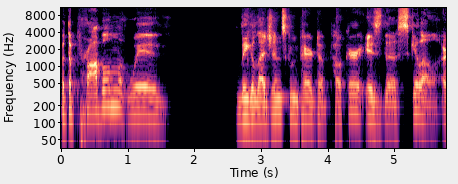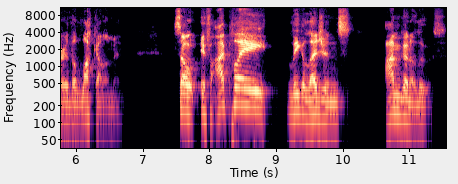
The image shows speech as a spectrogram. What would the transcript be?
but the problem with League of Legends compared to poker is the skill ele- or the luck element. So if I play League of Legends, I'm gonna lose.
